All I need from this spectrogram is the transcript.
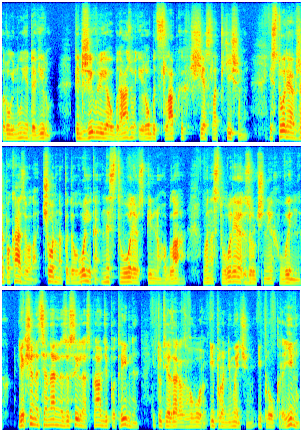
руйнує довіру, підживлює образу і робить слабких ще слабкішими. Історія вже показувала, чорна педагогіка не створює спільного блага, вона створює зручних винних. Якщо національне зусилля справді потрібне, і тут я зараз говорю і про Німеччину, і про Україну,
